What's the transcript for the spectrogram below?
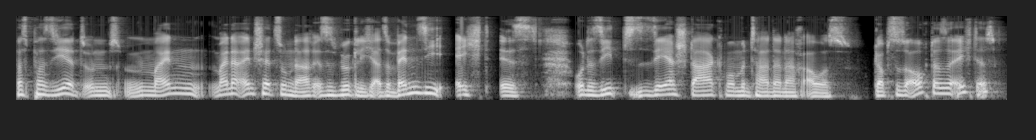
was passiert? Und mein, meiner Einschätzung nach ist es wirklich, also wenn sie echt ist und es sieht sehr stark momentan danach aus. Glaubst du so auch, dass sie echt ist?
